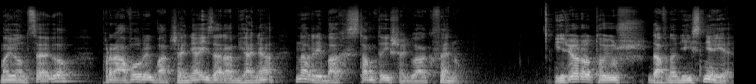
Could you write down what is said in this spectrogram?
mającego prawo rybaczenia i zarabiania na rybach z tamtejszego akwenu. Jezioro to już dawno nie istnieje.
